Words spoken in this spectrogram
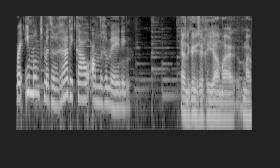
maar iemand met een radicaal andere mening. En dan kun je zeggen, ja, maar, maar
